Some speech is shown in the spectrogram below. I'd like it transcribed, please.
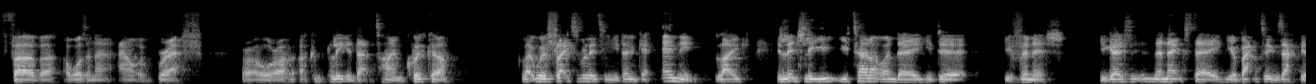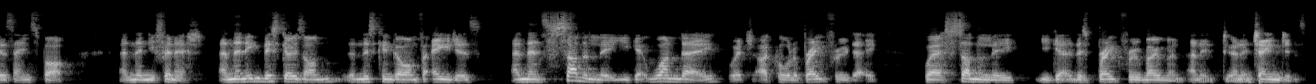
further. I wasn't out of breath, or, or I, completed that time quicker. Like with flexibility, you don't get any. Like it literally, you, you turn up one day, you do it, you finish. You go the next day, you're back to exactly the same spot, and then you finish. And then it, this goes on, and this can go on for ages. And then suddenly you get one day, which I call a breakthrough day, where suddenly you get this breakthrough moment and it and it changes.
